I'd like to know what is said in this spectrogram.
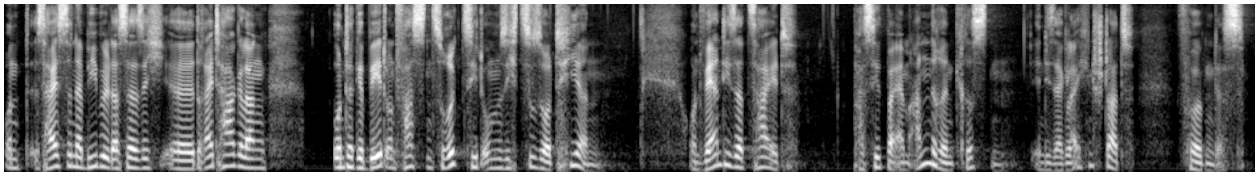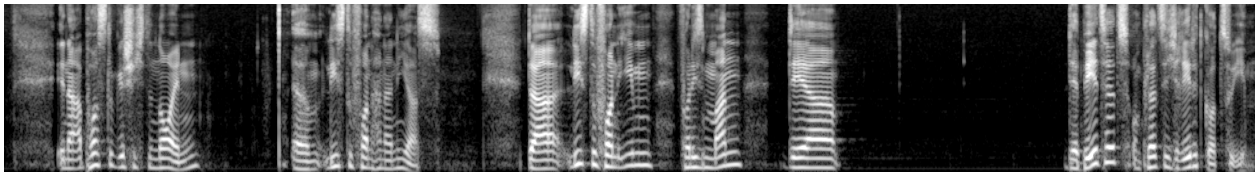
Und es heißt in der Bibel, dass er sich äh, drei Tage lang unter Gebet und Fasten zurückzieht, um sich zu sortieren. Und während dieser Zeit passiert bei einem anderen Christen in dieser gleichen Stadt Folgendes. In der Apostelgeschichte 9 ähm, liest du von Hananias. Da liest du von ihm, von diesem Mann, der, der betet und plötzlich redet Gott zu ihm.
